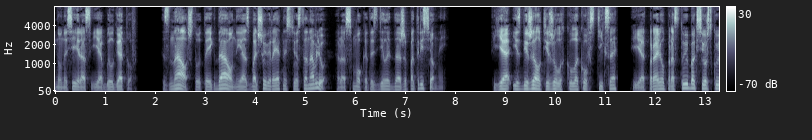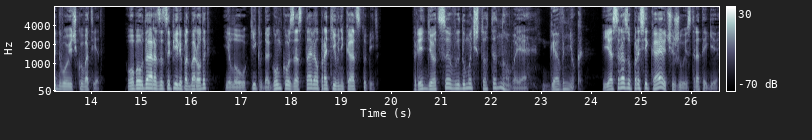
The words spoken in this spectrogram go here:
но на сей раз я был готов. Знал, что тейкдаун я с большой вероятностью остановлю, раз смог это сделать даже потрясенный. Я избежал тяжелых кулаков Стикса и отправил простую боксерскую двоечку в ответ. Оба удара зацепили подбородок, и лоу-кик вдогонку заставил противника отступить. Придется выдумать что-то новое, говнюк. Я сразу просекаю чужую стратегию.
